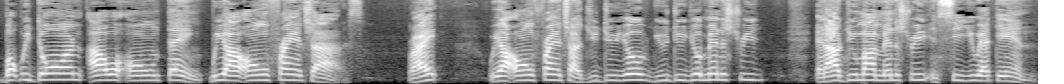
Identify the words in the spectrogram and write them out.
but we doing our own thing. We our own franchise, right? We our own franchise. You do your you do your ministry, and I'll do my ministry, and see you at the end.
